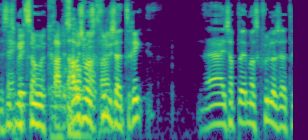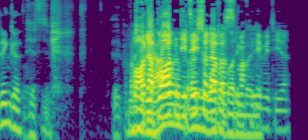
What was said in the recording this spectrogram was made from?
Das Ja, ist mir zu. Da habe ich immer das Gefühl, ich ertrinke. Nee, ich habe da immer das Gefühl, dass ich ertrinke. Waterboarden die dich oder was machen die mit dir?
